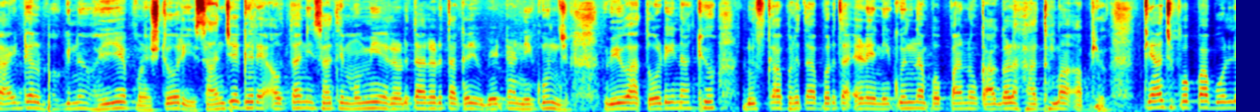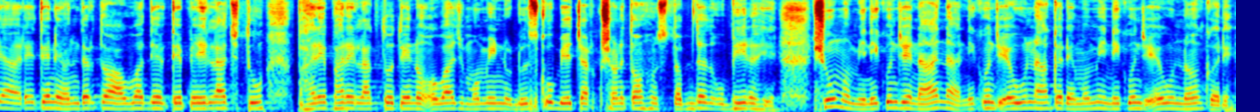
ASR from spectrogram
ટાઇટલ ભગ્ન હૈયે પણ સ્ટોરી સાંજે ઘરે આવતાની સાથે મમ્મીએ રડતા રડતા કહ્યું, બેટા નિકુંજ, વિવાહ તોડી નાખ્યો. ડુસકા ભરતા ભરતા એણે નિકુંજના પપ્પાનો કાગળ હાથમાં આપ્યો. ત્યાં જ પપ્પા બોલ્યા, અરે, તેને અંદર તો આવવા દે, તે પહેલાં જ તું. ભારે ભારે લાગતો તેનો અવાજ મમ્મીનું ડુસકું બે ચાર ક્ષણ તો હું સ્તબ્ધ ઊભી રહી. શું મમ્મી, નિકુંજે? ના ના, નિકુંજ એવું ના કરે. મમ્મી, નિકુંજ એવું ન કરે.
